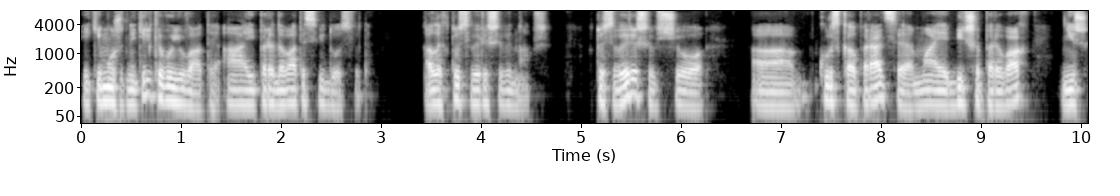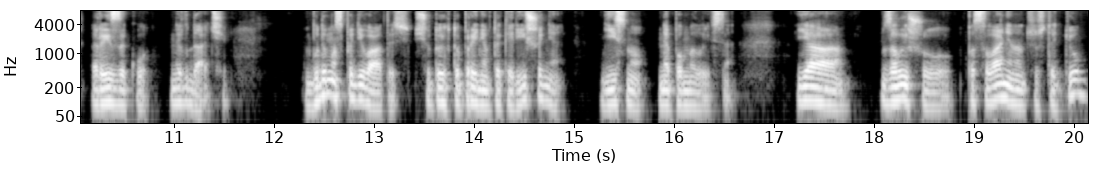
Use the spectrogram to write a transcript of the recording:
які можуть не тільки воювати, а й передавати свій досвід. Але хтось вирішив інакше. Хтось вирішив, що а, Курська операція має більше переваг, ніж ризику невдачі. Будемо сподіватися, що той, хто прийняв таке рішення, дійсно не помилився. Я залишу посилання на цю статтю.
